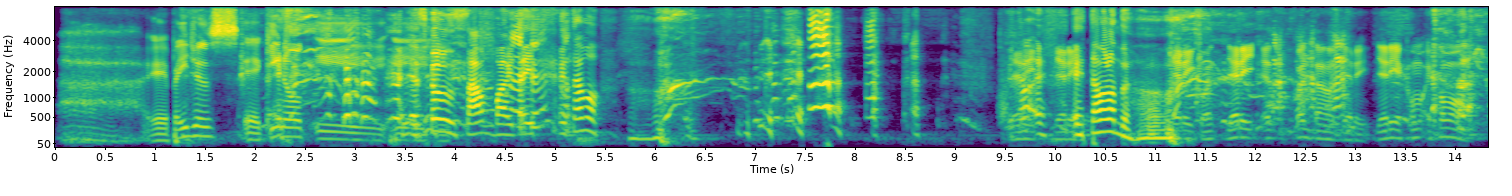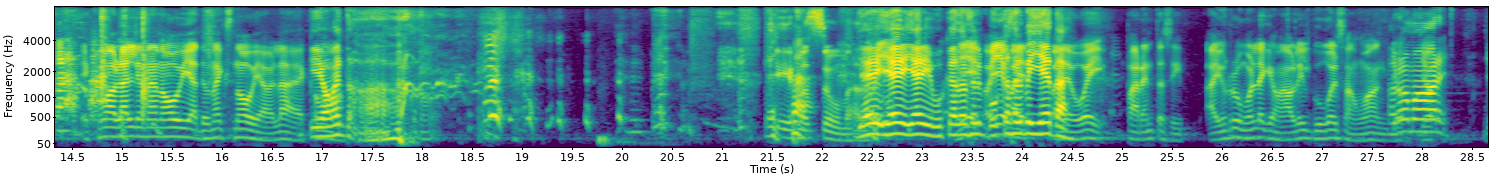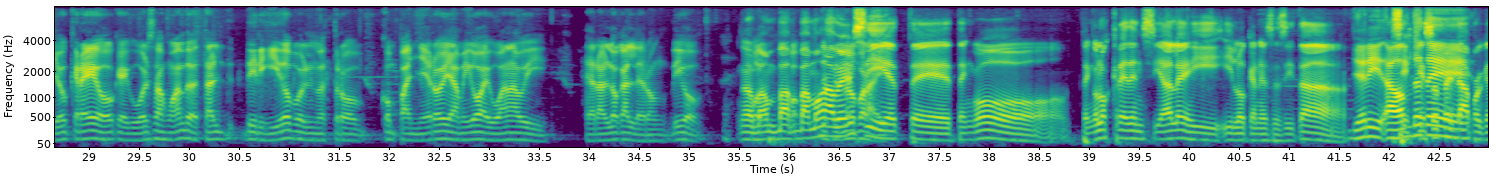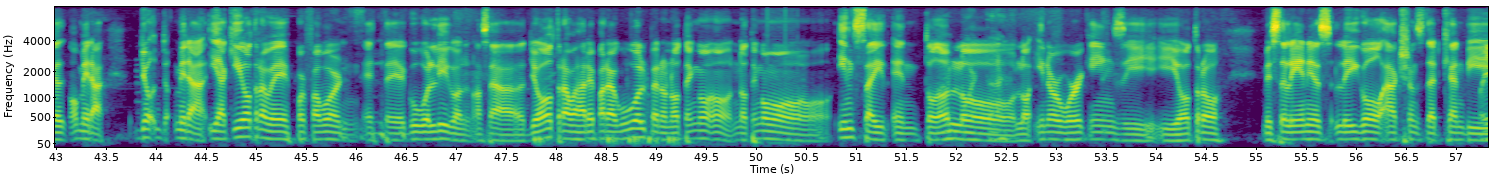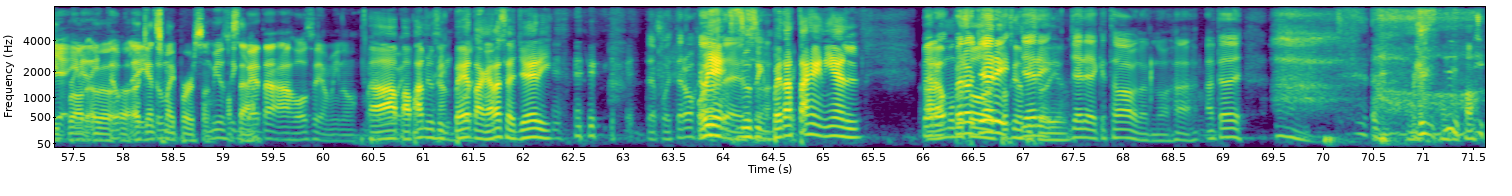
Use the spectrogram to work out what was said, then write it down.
ah, eh, Pages, eh, Keynote y, y- Ese es un soundbite ahí. Estamos. Jerry, Jerry, Estamos hablando. Jerry, Jerry, eh, cuéntanos, Jerry. Jerry, es como, es como, es como hablar de una novia, de una exnovia, ¿verdad? Es Y de como- momento. hijo de madre. Jerry, Jerry, Jerry, busca Oye, hacer, oye, busca by- hacer billetas. by the way, paréntesis. Hay un rumor de que van a abrir Google San Juan. Yo, Rumores. yo- yo creo que Google San Juan debe estar di- dirigido por nuestro compañero y amigo Iwanabi, Gerardo Calderón. Digo, No, por- vam- por- vamos a ver si este, tengo, tengo los credenciales y, y lo que necesita. Jerry, ¿a si es dónde que te.? eso es verdad, porque, oh, mira, yo, yo- mira, y aquí otra vez, por favor, este, Google Legal. O sea, yo trabajaré para Google, pero no tengo, no tengo insight en todos No los, los inner workings y, y otros miscellaneous legal actions that can be Oye, brought uh, against my person. O music sea, beta a José y a mí no. Ah, papá, Music Beta, eso. gracias, Jerry. Después tenemos que Oye, eso. Music Beta está genial. Pero, Jerry, Jerry, episodio. Jerry, ¿de qué estaba hablando? Ajá. Antes de.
